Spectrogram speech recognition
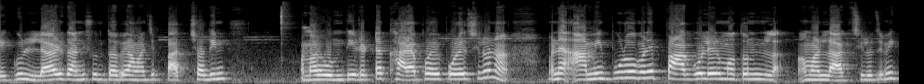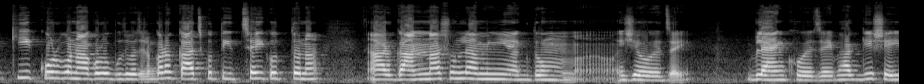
রেগুলার গান শুনতে হবে। আমার যে পাঁচ, ছ দিন আমার হোম থিয়েটারটা খারাপ হয়ে পড়েছিল না মানে আমি পুরো মানে পাগলের মতন আমার লাগছিল যে আমি কী করব, না করব বুঝতে পারছিলাম কারণ কাজ করতে ইচ্ছাই করতো না। আর গান না শুনলে আমি একদম ইসে হয়ে যাই ব্ল্যাঙ্ক হয়ে যাই। ভাগ্যে সেই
